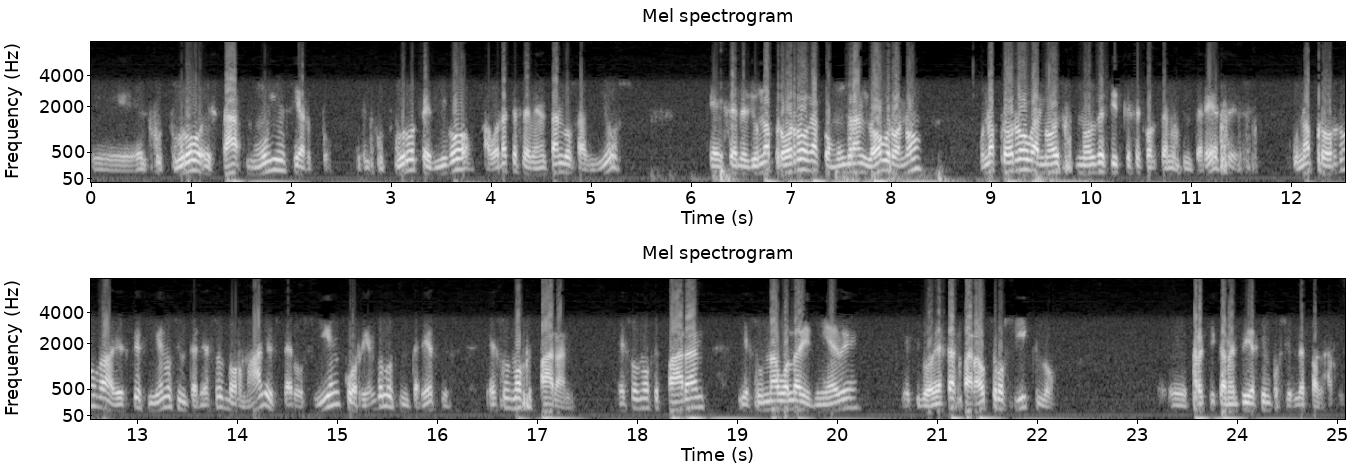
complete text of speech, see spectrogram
el futuro está muy incierto. El futuro, te digo, ahora que se venzan los avíos, que se les dio una prórroga como un gran logro, ¿no? Una prórroga no es, no es decir que se corten los intereses. Una prórroga es que siguen los intereses normales, pero siguen corriendo los intereses. Esos no se paran. Esos no se paran y es una bola de nieve que si lo dejas para otro ciclo, eh, prácticamente ya es imposible pagarlo.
